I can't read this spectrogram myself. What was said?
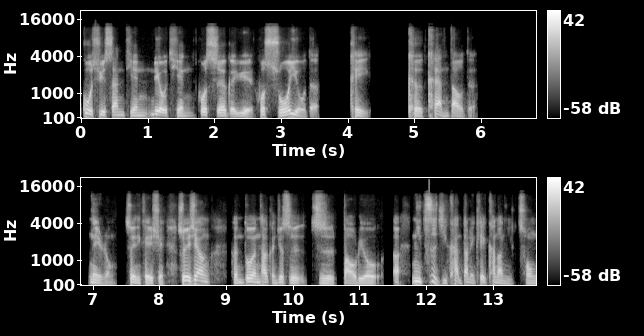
过去三天、六天或十二个月或所有的可以可看到的内容，所以你可以选。所以像很多人他可能就是只保留呃你自己看，当然你可以看到你从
